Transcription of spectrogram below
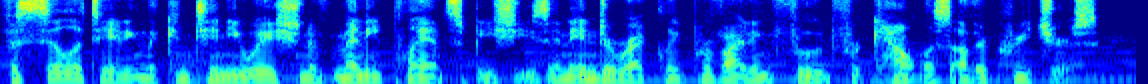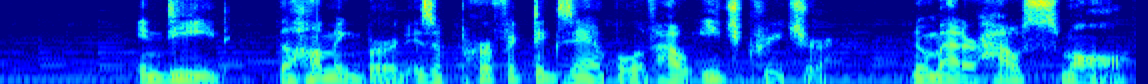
facilitating the continuation of many plant species and indirectly providing food for countless other creatures. Indeed, the hummingbird is a perfect example of how each creature, no matter how small,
